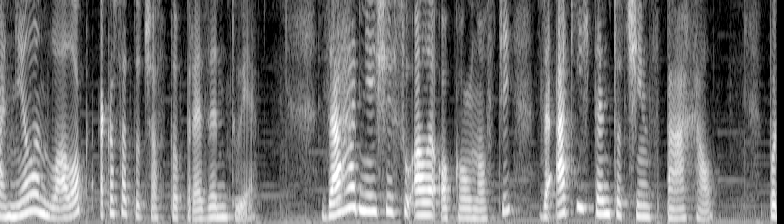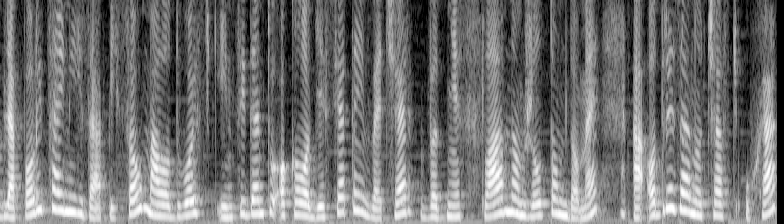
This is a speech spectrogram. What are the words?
a nielen lalok, ako sa to často prezentuje. Záhadnejšie sú ale okolnosti, za akých tento čin spáchal. Podľa policajných zápisov malo dôjsť k incidentu okolo 10. večer v dnes slávnom žltom dome a odrezanú časť ucha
